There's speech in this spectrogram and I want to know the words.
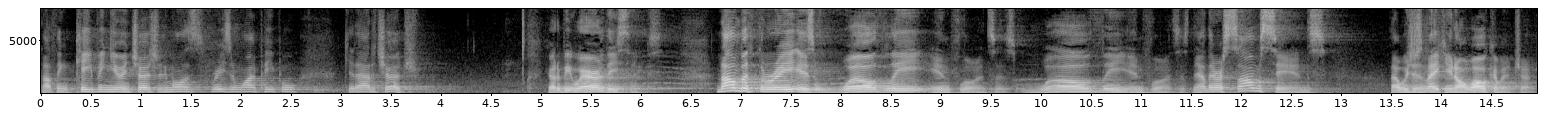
nothing keeping you in church anymore. That's the reason why people get out of church. You've got to be aware of these things. Number three is worldly influences. Worldly influences. Now, there are some sins that would just make you not welcome at church.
